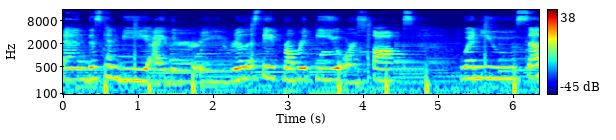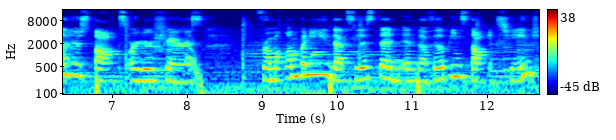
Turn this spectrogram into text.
and this can be either a real estate property or stocks. When you sell your stocks or your shares, from a company that's listed in the Philippine Stock Exchange,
